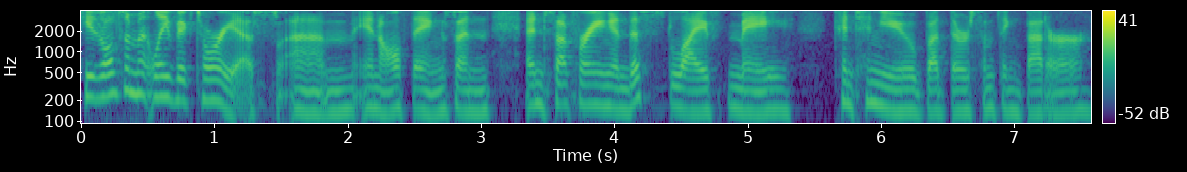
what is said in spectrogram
He's ultimately victorious um, in all things. And and suffering in this life may continue, but there's something better,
